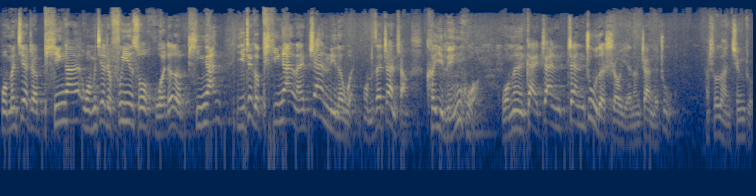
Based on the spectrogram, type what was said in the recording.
我们借着平安，我们借着福音所获得的平安，以这个平安来站立的稳。我们在战场可以灵活，我们该站站住的时候也能站得住。他说的很清楚。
